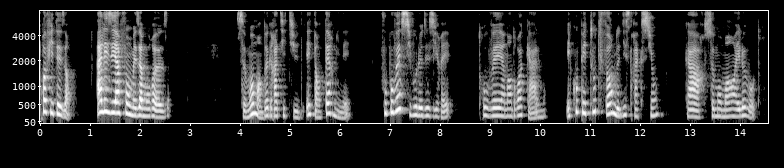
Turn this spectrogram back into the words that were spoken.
profitez-en. Allez-y à fond, mes amoureuses. Ce moment de gratitude étant terminé, vous pouvez, si vous le désirez, trouver un endroit calme et couper toute forme de distraction, car ce moment est le vôtre.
